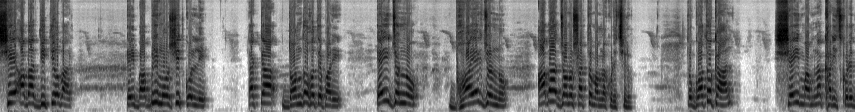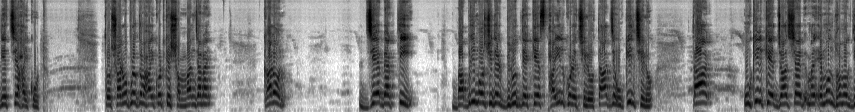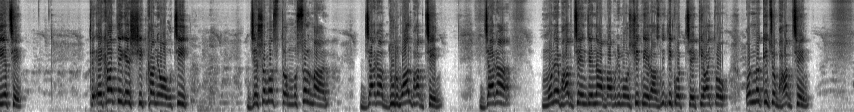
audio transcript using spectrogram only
সে আবার দ্বিতীয়বার এই বাবরি মসজিদ করলে একটা দ্বন্দ্ব হতে পারে। এই জন্য, ভয়ের জন্য আবার জনস্বার্থ মামলা করেছিল। তো গতকাল সেই মামলা খারিজ করে দিয়েছে হাইকোর্ট। তো সর্বপ্রথম হাইকোর্টকে সম্মান জানায়। কারণ যে ব্যক্তি বাবরি মসজিদের বিরুদ্ধে কেস ফাইল করেছিল, তার যে উকিল ছিল, তার উকিলকে জজ সাহেব মানে এমন ধমক দিয়েছে, তো এখান থেকে শিক্ষা নেওয়া উচিত যে সমস্ত মুসলমান যারা দুর্বল ভাবছেন, যারা মনে ভাবছেন যে না, বাবরি মসজিদ নিয়ে রাজনীতি করছে, কি হয়তো অন্য কিছু ভাবছেন?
